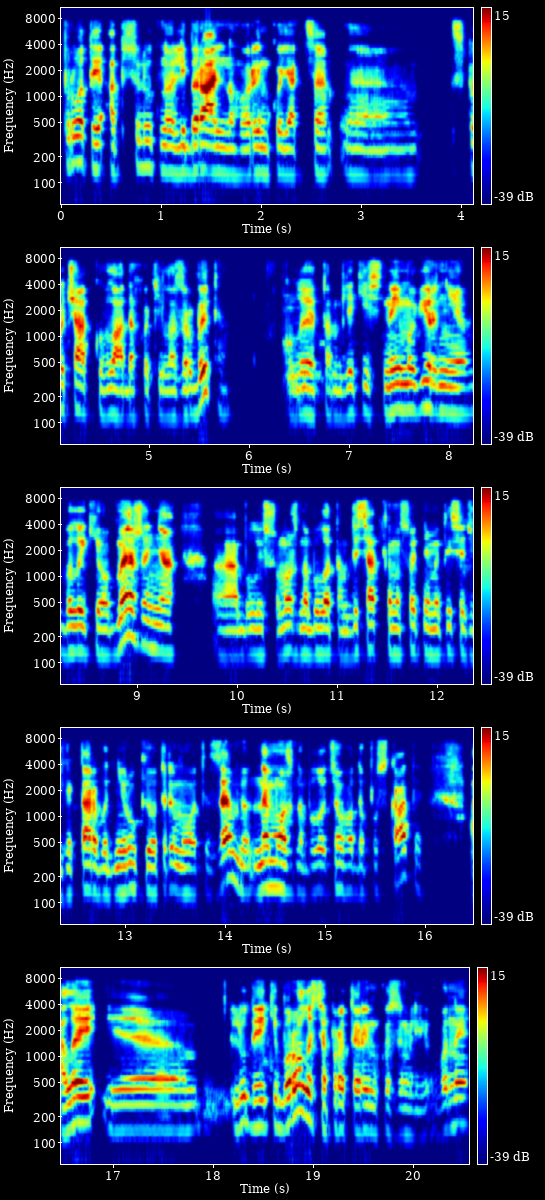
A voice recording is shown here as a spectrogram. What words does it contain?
проти абсолютно ліберального ринку, як це спочатку влада хотіла зробити. Коли там якісь неймовірні великі обмеження а, були, що можна було там десятками сотнями тисяч гектар в одні руки отримувати землю, не можна було цього допускати. Але е, люди, які боролися проти ринку землі, вони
